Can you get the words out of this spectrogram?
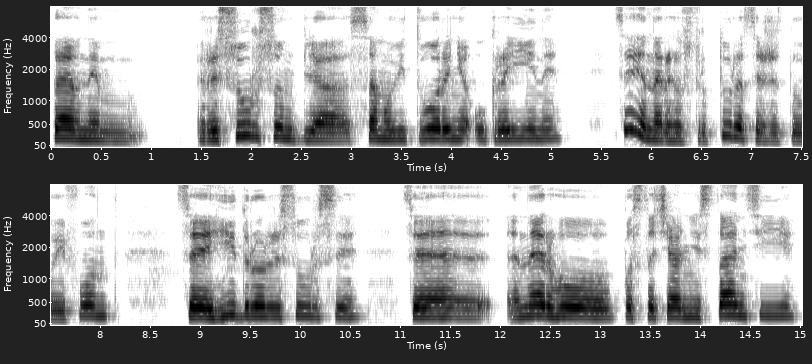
певним ресурсом для самовідтворення України. Це енергоструктура, це житловий фонд, це гідроресурси, це енергопостачальні станції.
